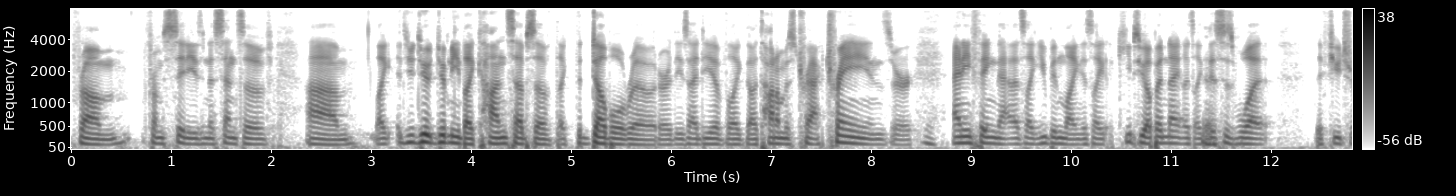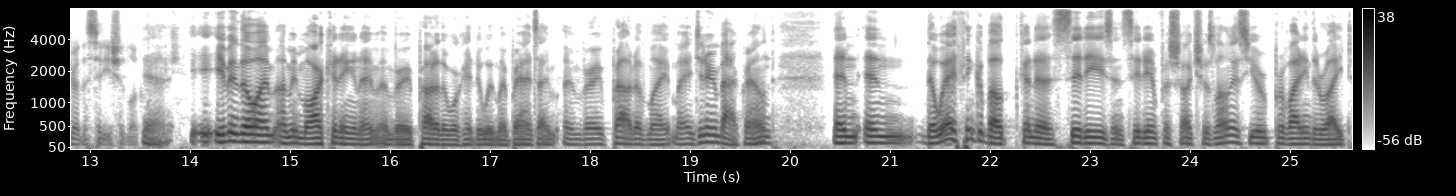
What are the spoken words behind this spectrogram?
from from cities in a sense of um, like do you, do you have any like concepts of like the double road or these idea of like the autonomous track trains or anything that is like you've been like it's like keeps you up at night it's like Yeah. this is what the future of the city should look Yeah, like e- even though I'm, I'm in marketing and I'm, I'm very proud of the work I do with my brands, I'm, I'm very proud of my, my engineering background. And, and the way I think about kind of cities and city infrastructure, as long as you're providing the right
